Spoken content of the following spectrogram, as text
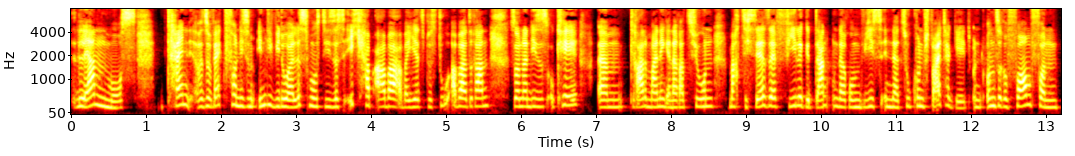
lernen muss. Kein, also weg von diesem Individualismus, dieses Ich hab aber, aber jetzt bist du aber dran, sondern dieses, okay, ähm, gerade meine Generation macht sich sehr, sehr viele Gedanken darum, wie es in der Zukunft weitergeht. Und unsere Form von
